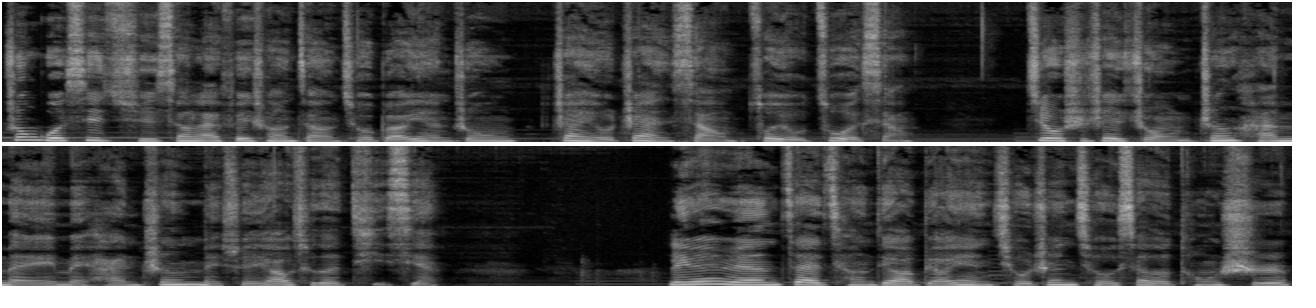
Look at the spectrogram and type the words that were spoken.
中国戏曲向来非常讲求表演中站有站相，坐有坐相，就是这种真含美、美含真美学要求的体现。梨园园在强调表演求真求效的同时，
